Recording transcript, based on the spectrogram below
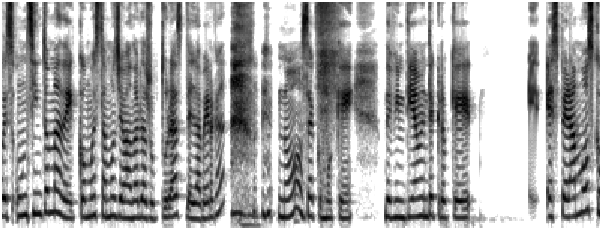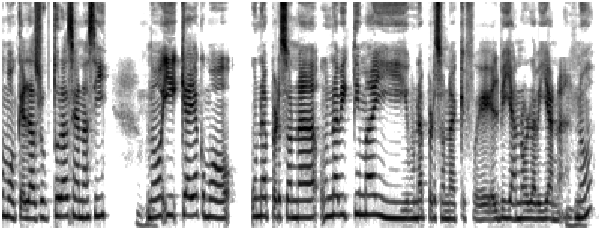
pues un síntoma de cómo estamos llevando las rupturas de la verga, ¿no? O sea, como que definitivamente creo que eh, esperamos como que las rupturas sean así. ¿no? Y que haya como una persona, una víctima y una persona que fue el villano o la villana. ¿no?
